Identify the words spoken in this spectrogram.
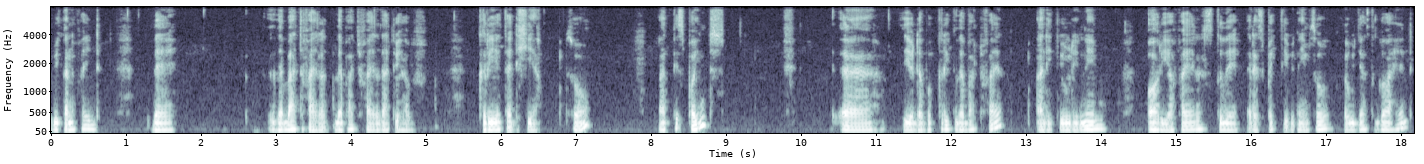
we can find the the bat file the batch file that we have created here. So at this point uh, you double click the bat file and it will rename all your files to the respective name so I will just go ahead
